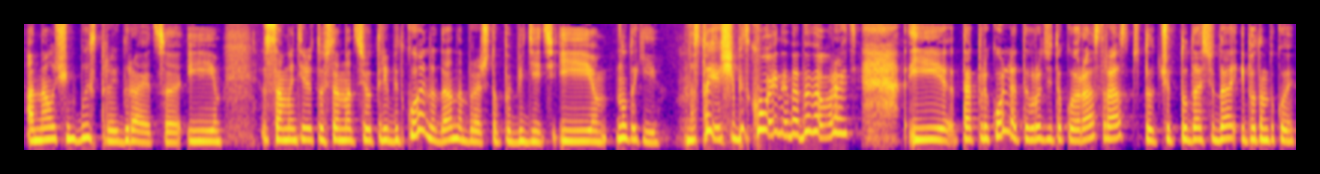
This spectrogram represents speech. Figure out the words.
она очень быстро играется. И самое интересное, то есть там надо всего три биткоина, да, набрать, чтобы победить. И, ну, такие настоящие биткоины надо набрать. И так прикольно, ты вроде такой раз-раз, что-то туда-сюда, и потом такой,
